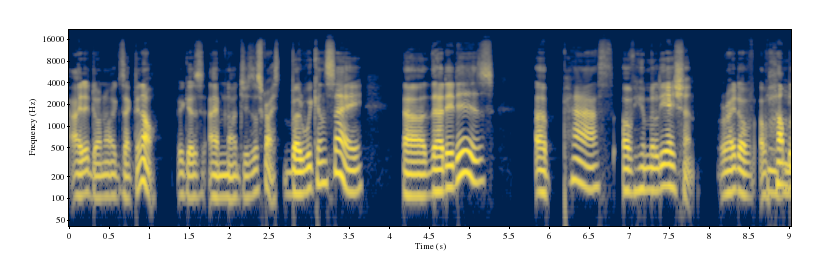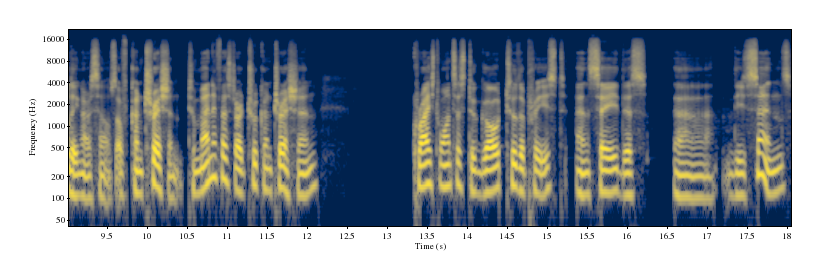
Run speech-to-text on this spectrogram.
I don't know exactly no, because I'm not Jesus Christ, but we can say uh, that it is a path of humiliation, right? Of, of Mhm. humbling ourselves, of contrition. To manifest our true contrition, Christ wants us to go to the priest and say this uh, these sins.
